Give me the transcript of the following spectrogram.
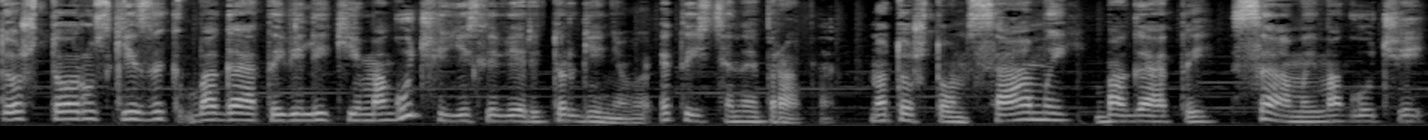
То, что русский язык богатый, великий и могучий, если верить Тургеневу, это истинная правда но то, что он самый богатый, самый могучий.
